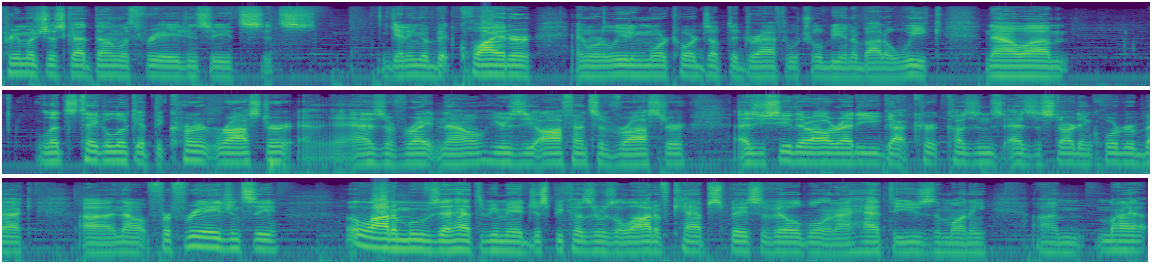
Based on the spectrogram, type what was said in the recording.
pretty much just got done with free agency. It's it's getting a bit quieter, and we're leading more towards up the draft, which will be in about a week. Now, um, let's take a look at the current roster as of right now. Here's the offensive roster. As you see there already, you got Kirk Cousins as the starting quarterback. Uh, now, for free agency, a lot of moves that had to be made just because there was a lot of cap space available and I had to use the money. Um, my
